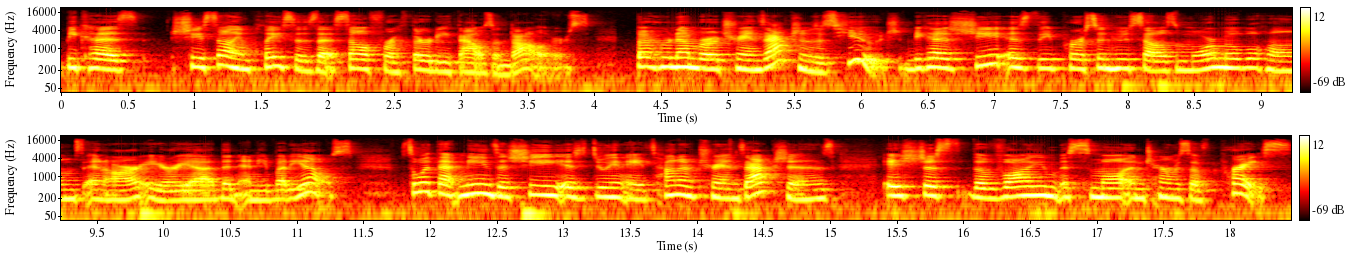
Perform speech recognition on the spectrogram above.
because she's selling places that sell for $30,000. But her number of transactions is huge because she is the person who sells more mobile homes in our area than anybody else. So, what that means is she is doing a ton of transactions. It's just the volume is small in terms of price.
